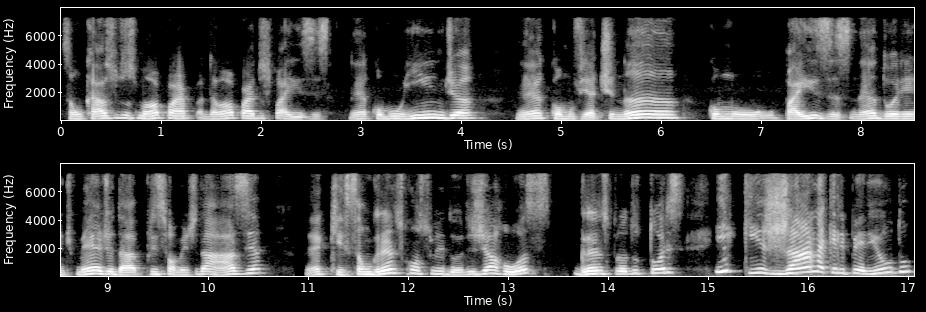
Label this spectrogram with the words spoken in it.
São casos maior da maior parte dos países, né, como Índia, né, como Vietnã, como países né, do Oriente Médio, da, principalmente da Ásia, né, que são grandes consumidores de arroz, grandes produtores, e que já naquele período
